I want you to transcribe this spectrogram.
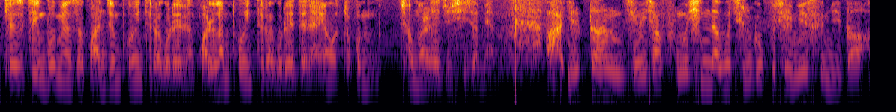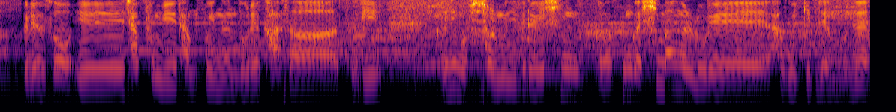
캐스팅 보면서 관전 포인트라고 그래야 되나 관람 포인트라고 그래야 되나요? 조금 첨언을 해주시자면. 아, 일단 저희 작품은 신나고 즐겁고 재미있습니다. 그래서 이 작품이 담고 있는 노래 가사들이 끊임없이 젊은이들에게 힘과 꿈과 희망을 노래하고 있기 때문에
